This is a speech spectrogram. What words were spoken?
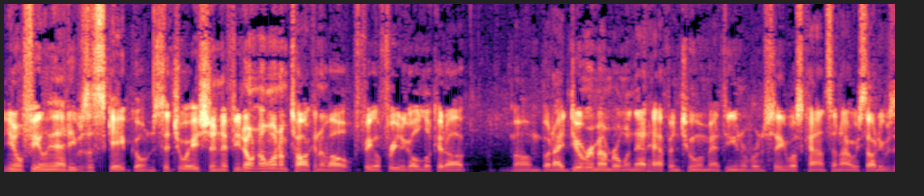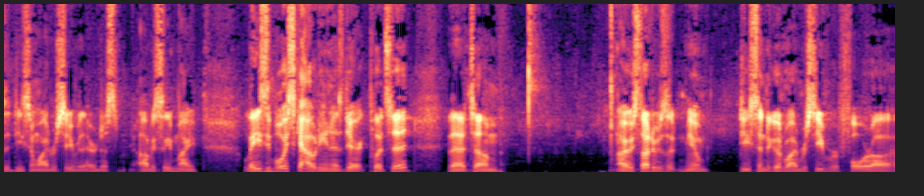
you know feeling that he was a scapegoat in situation. If you don't know what I'm talking about, feel free to go look it up. Um, but I do remember when that happened to him at the University of Wisconsin. I always thought he was a decent wide receiver there. Just obviously my lazy boy scouting, as Derek puts it, that um, I always thought he was a you know decent to good wide receiver for uh,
